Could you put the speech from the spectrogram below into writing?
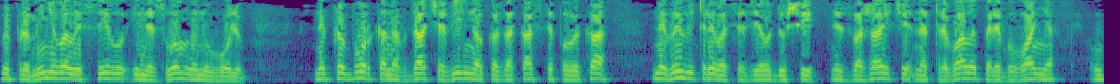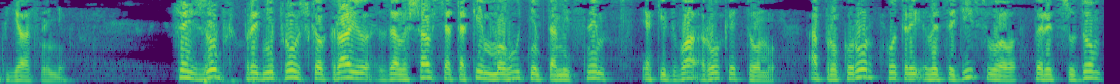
випромінювали силу і незломлену волю. Непроборкана вдача вільного козака степовика не вивітрилася з його душі, незважаючи на тривале перебування у в'язненні. Цей зуб Придніпровського краю залишався таким могутнім та міцним, як і два роки тому, а прокурор, котрий лицедійствував перед судом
